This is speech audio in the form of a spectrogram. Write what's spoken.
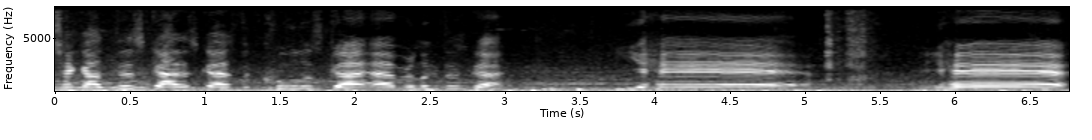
Check out this guy. This guy's the coolest guy ever. Look at this guy. Yeah. Yeah.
